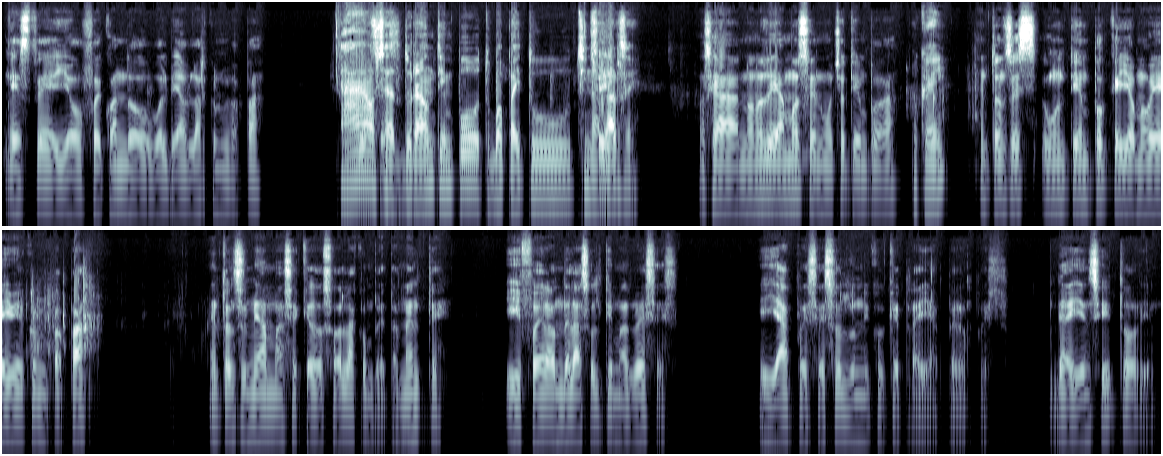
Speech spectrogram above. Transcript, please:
este, yo fue cuando volví a hablar con mi papá. Ah, o sea, duraron tiempo tu papá y tú sin Sí. hablarse. O sea, no nos veíamos en mucho tiempo, ¿verdad? Ok. Entonces hubo un tiempo que yo me voy a vivir con mi papá. Entonces mi mamá se quedó sola completamente. Y fueron de las últimas veces. Y ya, pues eso es lo único que traía. Pero pues, de ahí en sí, todo bien.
